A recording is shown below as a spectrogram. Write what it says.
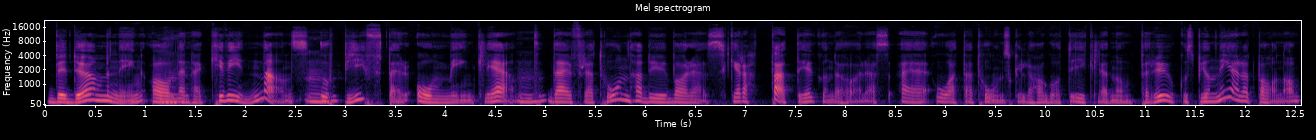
bedömning av den här kvinnans uppgifter om min klient. Därför att hon hade ju bara skrattat, det kunde höras, eh, åt att hon skulle ha gått iklädd någon peruk och spionerat på honom.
